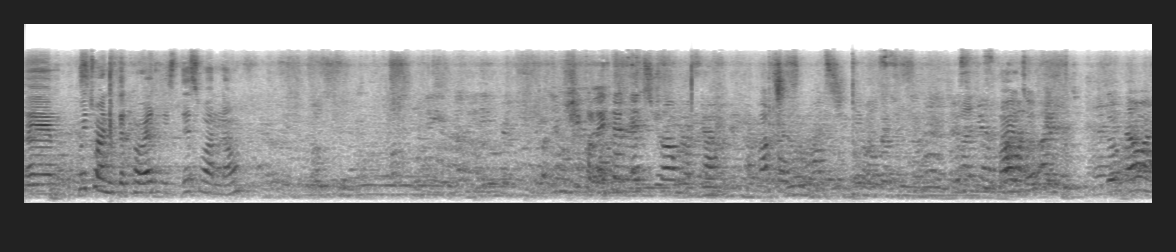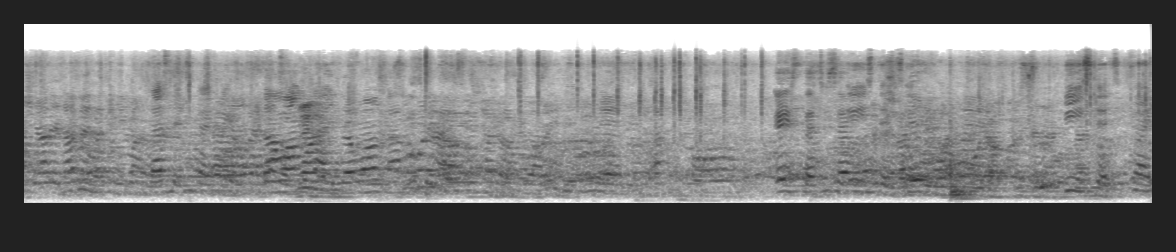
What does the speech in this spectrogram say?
Um, which one is the correct? Is this one now? she collected extra us. Oh, okay. That's it. That one, that one, A is 37. A is 37. B is 35.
